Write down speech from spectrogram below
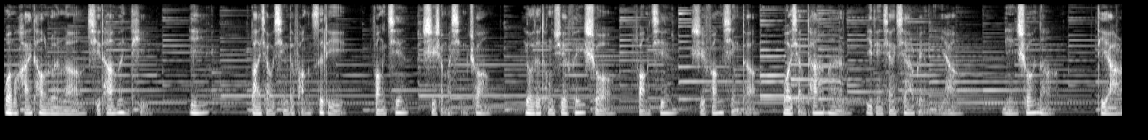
我们还讨论了其他问题：一，八角形的房子里，房间是什么形状？有的同学非说房间是方形的。我想他们一定像下边一样。您说呢？第二，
